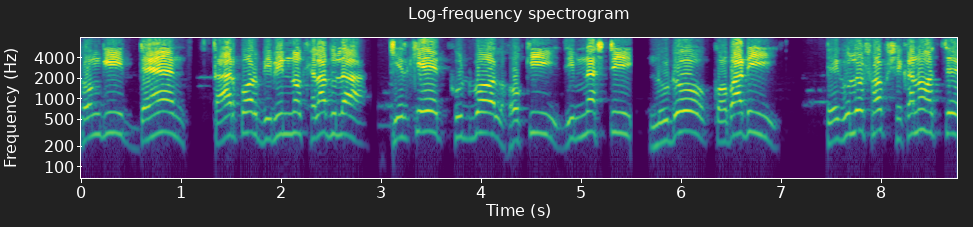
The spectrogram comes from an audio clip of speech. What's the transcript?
সংগীত ড্যান্স তারপর বিভিন্ন খেলাধুলা। Cricket, football, hockey gymnastic ludo, kabaddi. এগুলো সব শেখানো হচ্ছে।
